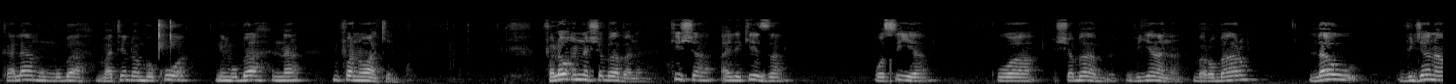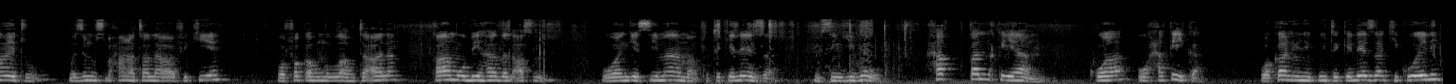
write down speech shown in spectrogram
kalamu mubah matendo ambayo ni mubah na mfano wake. Falau anna shababana kisha aelekeza wasia kwa shabab vijana barobaro. Lau vijana wetu Mwenyezi Subhanahu wa Ta'ala awafikie wafakahumullahu Ta'ala qamu bihadha al-asl wangesimama kutekeleza msingi huu. Haqqal qiyam kwa uhakika wakani wenye kuitekeleza kikweli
